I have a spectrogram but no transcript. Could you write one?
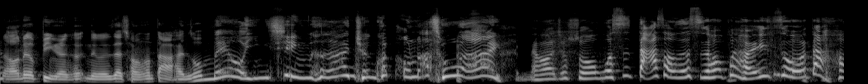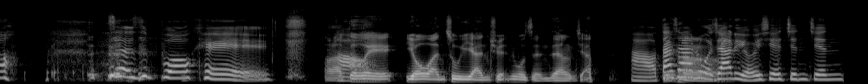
然后。那个病人和那个人在床上大喊说：“没有隐性，很安全，快把我拿出来！” 然后就说：“我是打扫的时候不小心做到，真的是不 OK。”好了，各位游玩注意安全，我只能这样讲。好，大家如果家里有一些尖尖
